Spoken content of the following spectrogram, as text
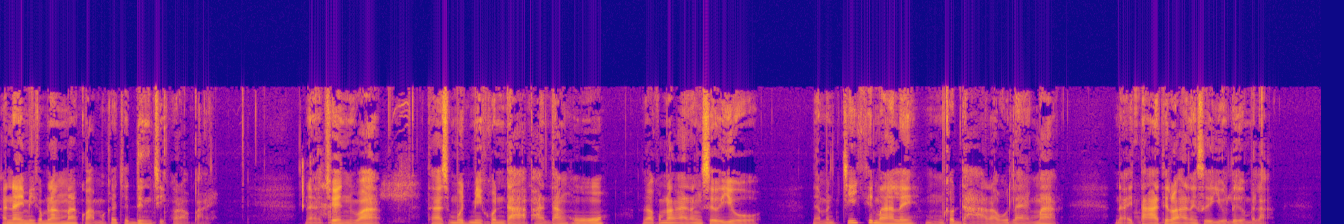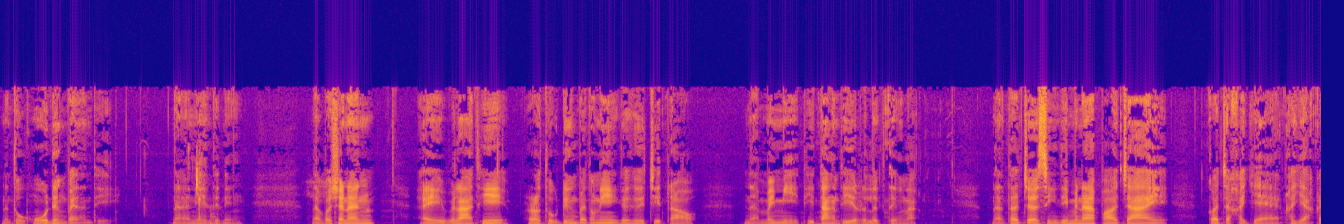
อันไหนมีกำลังมากกว่ามันก็จะดึงจิตของเราไปนะเช่นว่าถ้าสมมุติมีคนด่าผ่านทางหู เรากำลังอ่านหนังสืออยู่เนี่ยมันจี๊ดขึ้นมาเลยมันก็ด่าเราแรงมากนะไอ้ตาที่เราอ่านหนังสืออยู่ลืมไปละนั่นถูกหูดึงไปทันทีนะอันนี้ที่หนึ่งนะเพราะฉะนั้นไอ้เวลาที่เราถูกดึงไปตรงนี้ก็คือจิตเรานะไม่มีที่ตั้งที่ระลึกถึงละนะถ้าเจอสิ่งที่ไม่น่าพอใจ ก็จะขยะขยะข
